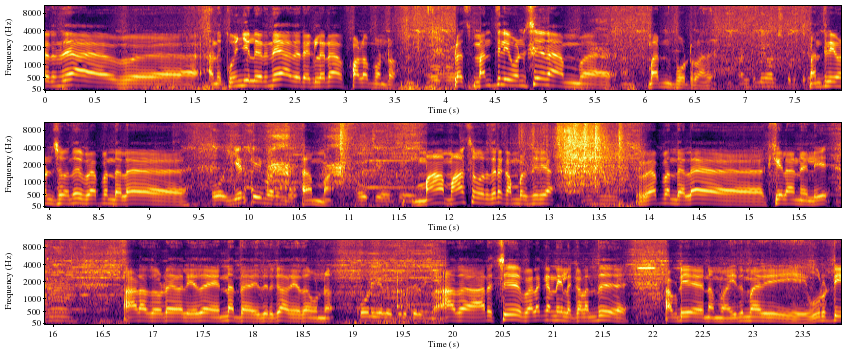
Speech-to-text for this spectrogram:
இருந்தே அஹ், அந்த குஞ்சிலேருந்தே அதை ரெகுலராக ஃபாலோ பண்ணுறோம் ப்ளஸ் மந்த்லி ஒன்ஸு நான் மருந்து போட்டுருவோம் அது. மந்த்லி ஒன்ஸ் கொடுத்துருங்க மந்த்லி ஒன்ஸ் வந்து வேப்பந்தலை ஓ இயற்கை மருந்து. ஆமாம் ஓகே ஓகே. மா மாதம் ஒரு தடவை கம்பல்சரியாக வேப்பந்தலை கீழாநெல்லி ஆடாதோட அதில் எதோ என்ன த- இது இருக்கோ அது ஏதோ ஒன்று கோழிகளுக்கு கொடுத்துருவீங்க. அதை அரைச்சி விளக்கெண்ணெயில் கலந்து அப்படியே நம்ம இது மாதிரி உருட்டி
